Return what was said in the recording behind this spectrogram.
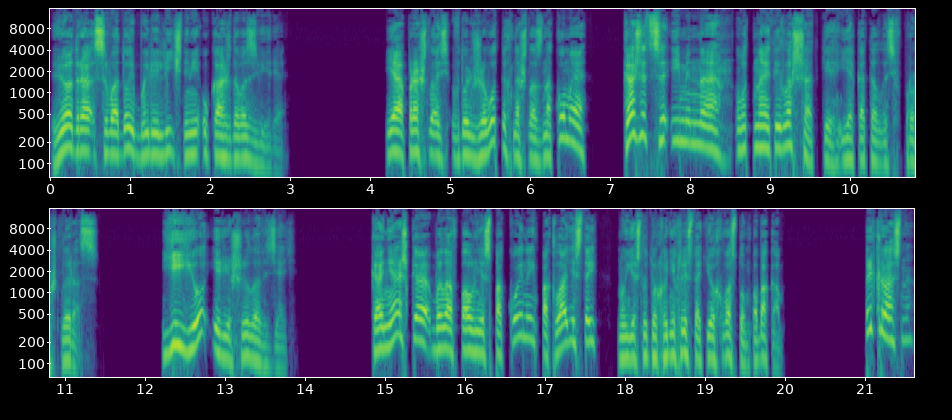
Ведра с водой были личными у каждого зверя. Я прошлась вдоль животных, нашла знакомое, Кажется, именно вот на этой лошадке я каталась в прошлый раз. Ее и решила взять. Коняшка была вполне спокойной, покладистой, ну, если только не хлестать ее хвостом по бокам. Прекрасно.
